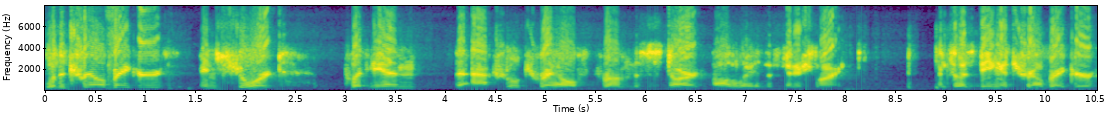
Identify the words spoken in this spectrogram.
Well, the trail breakers, in short, put in the actual trail from the start all the way to the finish line. And so, as being a trail breaker,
